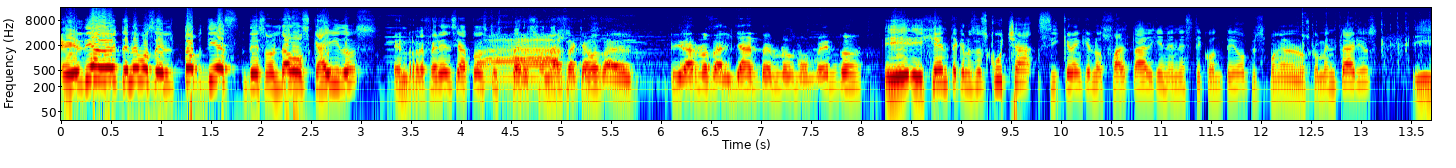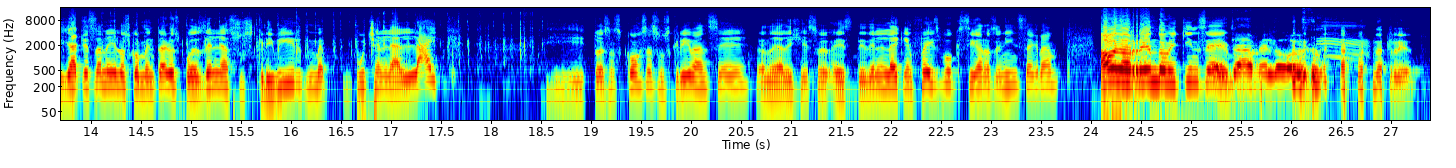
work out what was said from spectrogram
El día de hoy tenemos el top 10 de soldados caídos, en referencia a todos estos Ah, personajes. Sacamos a tirarnos al llanto en unos momentos. Y, y gente que nos escucha, si creen que nos falta alguien en este conteo, pues pónganlo en los comentarios. Y ya que están ahí en los comentarios, pues denle a suscribir, me, púchenle a like. Y todas esas cosas, suscríbanse. Bueno, ya dije eso. Este, denle like en Facebook, síganos en Instagram. ¡Vámonos riendo, mi 15! Échamelo. Vámonos riendo.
